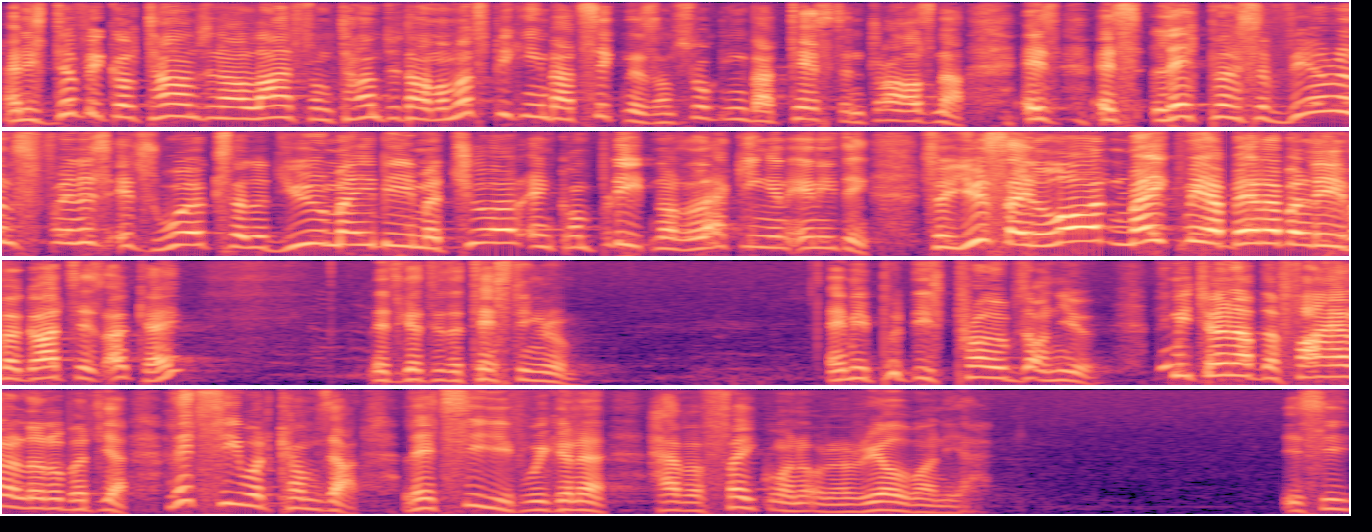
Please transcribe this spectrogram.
and these difficult times in our lives from time to time. I'm not speaking about sickness. I'm talking about tests and trials now. It's, it's let perseverance finish its work so that you may be mature and complete, not lacking in anything. So you say, Lord, make me a better believer. God says, okay. Let's go to the testing room. Let me put these probes on you. Let me turn up the fire a little bit here. Let's see what comes out. Let's see if we're going to have a fake one or a real one here. You see,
